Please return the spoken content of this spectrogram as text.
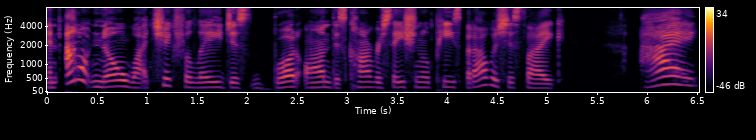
And I don't know why Chick fil A just brought on this conversational piece, but I was just like, I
